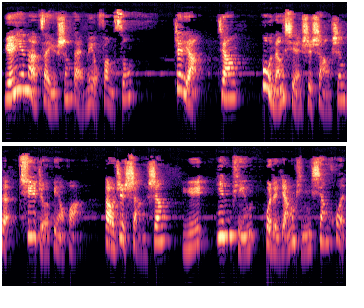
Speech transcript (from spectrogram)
原因呢在于声带没有放松，这样将不能显示赏声的曲折变化，导致赏声与阴平或者阳平相混。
